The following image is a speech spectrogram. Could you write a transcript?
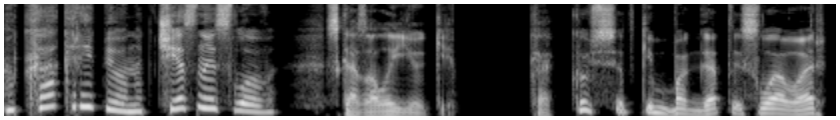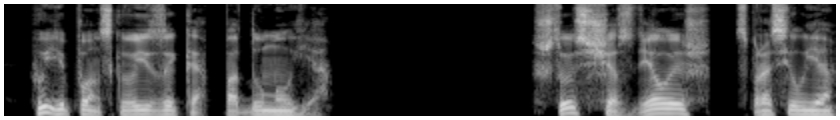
«Ну «Как ребенок, честное слово», — сказала Юки. «Какой все-таки богатый словарь у японского языка», — подумал я. «Что сейчас делаешь?» — спросил я.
